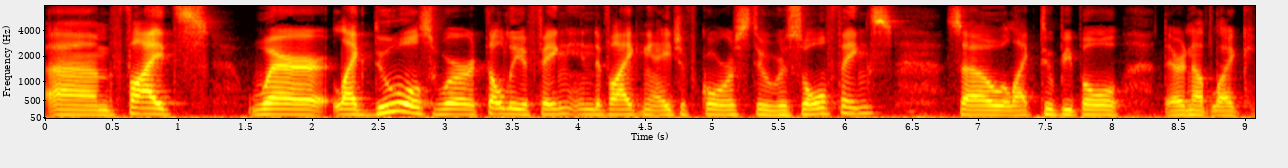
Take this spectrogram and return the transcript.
um, fights where like duels were totally a thing in the Viking Age, of course, to resolve things. So like two people, they're not like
